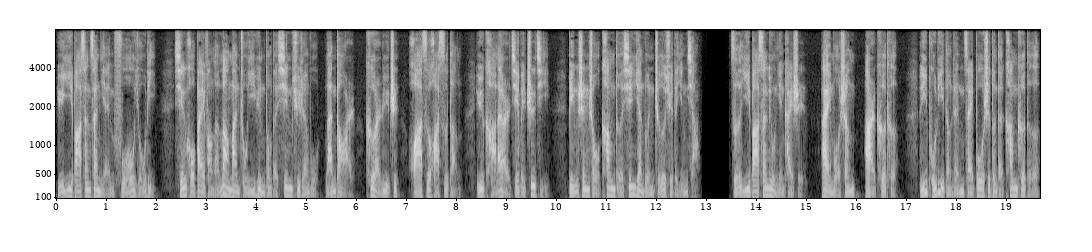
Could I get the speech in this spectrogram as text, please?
于1833年赴欧游历，先后拜访了浪漫主义运动的先驱人物兰道尔、科尔律治、华兹华斯等，与卡莱尔结为知己，并深受康德先验论哲学的影响。自1836年开始，爱默生、阿尔科特、李普利等人在波士顿的康科德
